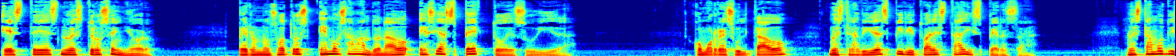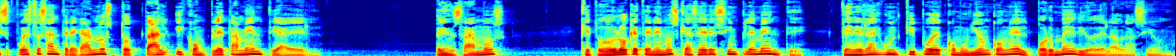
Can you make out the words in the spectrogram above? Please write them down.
Este es nuestro Señor, pero nosotros hemos abandonado ese aspecto de su vida. Como resultado, nuestra vida espiritual está dispersa. No estamos dispuestos a entregarnos total y completamente a Él. Pensamos que todo lo que tenemos que hacer es simplemente tener algún tipo de comunión con Él por medio de la oración.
